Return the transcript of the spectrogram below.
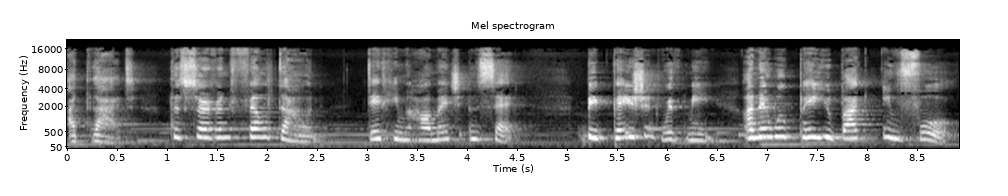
At that, the servant fell down, did him homage, and said, Be patient with me, and I will pay you back in full.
